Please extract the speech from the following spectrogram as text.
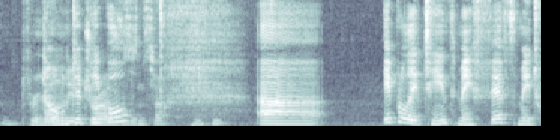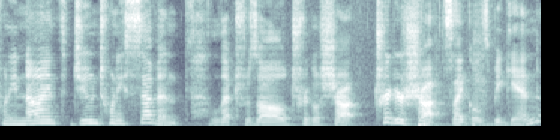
known to Fertility people. drugs and stuff. Uh, April 18th, May 5th, May 29th, June 27th, letrozole trigger shot trigger shot cycles begin.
